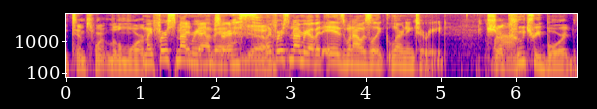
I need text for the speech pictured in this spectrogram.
the temps weren't a little more. My first memory of it. Yeah. My first memory of it is when I was like learning to read. Charcuterie board.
